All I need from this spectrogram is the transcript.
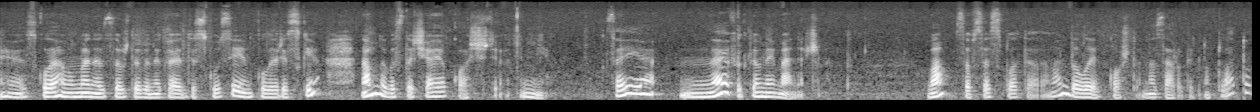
Е, З колегами в мене завжди виникають дискусії, інколи різкі. Нам не вистачає коштів. Ні. Це є неефективний менеджмент. Вам за все сплатили. Вам дали кошти на заробітну плату,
